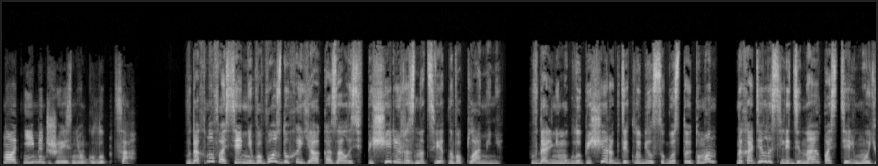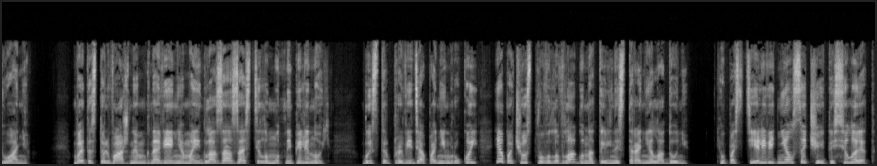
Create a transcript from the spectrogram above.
но отнимет жизнь у глупца. Вдохнув осеннего воздуха, я оказалась в пещере разноцветного пламени. В дальнем углу пещеры, где клубился густой туман, находилась ледяная постель Мо Юаня. В это столь важное мгновение мои глаза застило мутной пеленой. Быстро проведя по ним рукой, я почувствовала влагу на тыльной стороне ладони. У постели виднелся чей-то силуэт.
